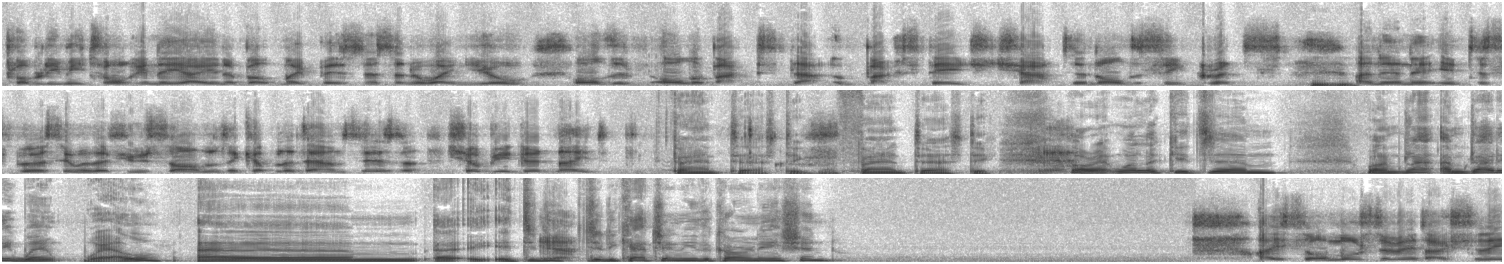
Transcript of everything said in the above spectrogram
probably me talking to Ian about my business and who I knew all the all the back, backstage chat and all the secrets and then interspersing with a few songs a couple of dances should be a good night Fantastic, fantastic. All right. Well, look, it's um. Well, I'm glad. I'm glad it went well. Um. Uh, did you Yeah. Did you catch any of the coronation? Saw most of it actually.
